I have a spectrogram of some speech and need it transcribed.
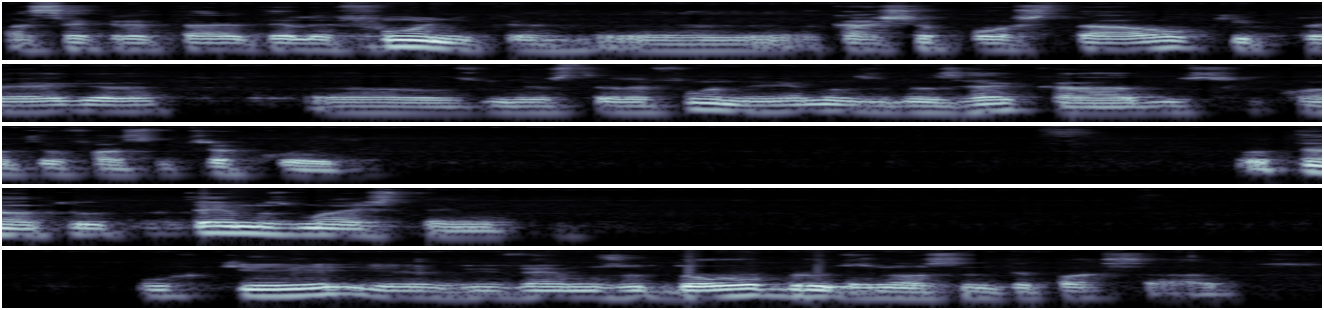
a secretária telefônica, eh, a caixa postal que pega eh, os meus telefonemas, os meus recados, enquanto eu faço outra coisa. Portanto, temos mais tempo. Porque eh, vivemos o dobro dos nossos antepassados.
